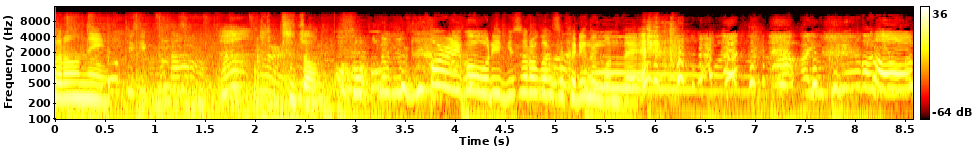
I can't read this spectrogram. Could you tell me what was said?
그러네. 되게 예쁘다. 진짜. 너무 귀여워. 헐, 이거 우리 미술학원에서 그리는 건데. 아, 이거 그린 거 어,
